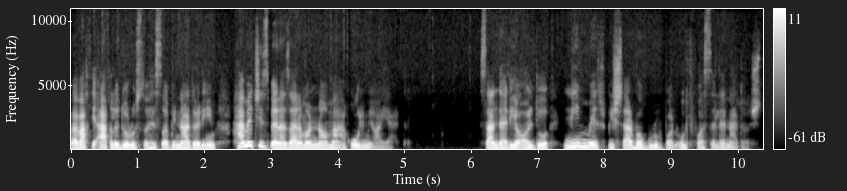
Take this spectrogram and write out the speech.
و وقتی عقل درست و حسابی نداریم همه چیز به نظرمان نامعقول می آید. صندلی آلدو نیم متر بیشتر با گروهبان اوک فاصله نداشت.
